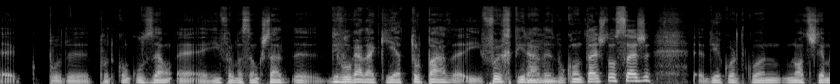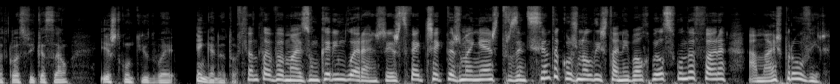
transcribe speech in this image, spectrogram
Eh, por, eh, por, conclusão, eh, a informação que está divulgada aqui é tropada e foi retirada uhum. do contexto, ou seja, de acordo com o nosso sistema de classificação, este conteúdo é enganador. Portanto, leva mais um carimbo laranja. Este fact-check das manhãs 360 com o jornalista Aníbal Rebelo, segunda-feira. Há mais para ouvir.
